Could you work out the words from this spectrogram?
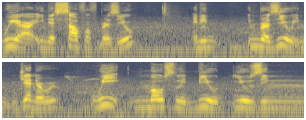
We are in the south of Brazil, and in in Brazil in general, we mostly build using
